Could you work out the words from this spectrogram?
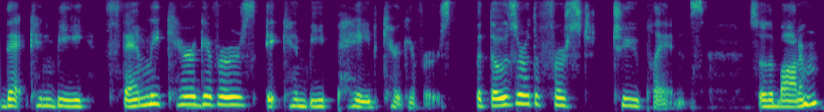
That can be family caregivers, it can be paid caregivers, but those are the first two plans. So the bottom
